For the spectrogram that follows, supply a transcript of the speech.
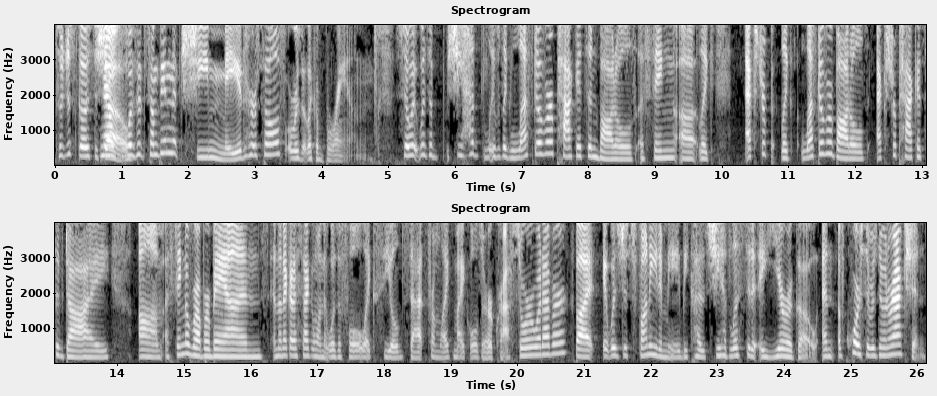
So it just goes to show. Now, was it something that she made herself, or was it like a brand? So it was a she had it was like leftover packets and bottles, a thing uh like extra like leftover bottles, extra packets of dye, um, a thing of rubber bands, and then I got a second one that was a full like sealed set from like Michaels or a craft store or whatever. But it was just funny to me because she had listed it a year ago, and of course there was no interaction,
